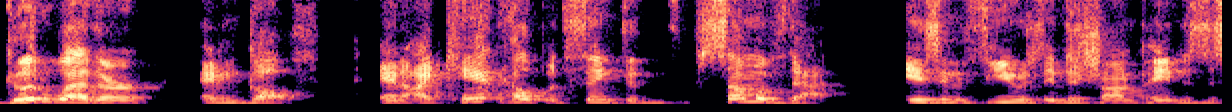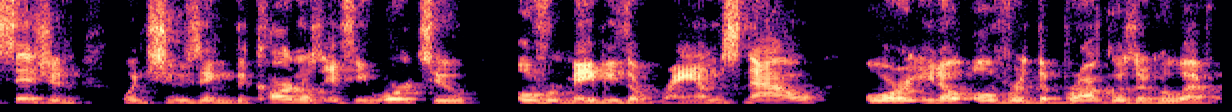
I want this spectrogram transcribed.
good weather, and golf. And I can't help but think that some of that is infused into Sean Payton's decision when choosing the Cardinals, if he were to, over maybe the Rams now or, you know, over the Broncos or whoever.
